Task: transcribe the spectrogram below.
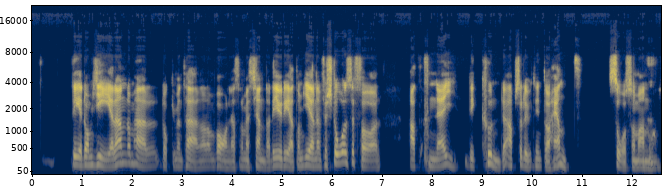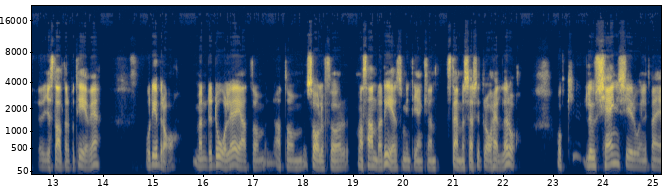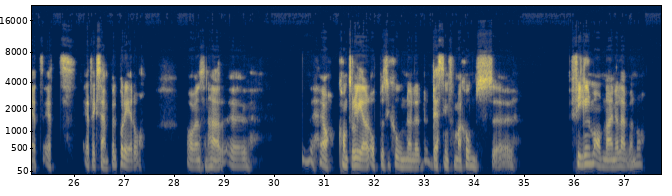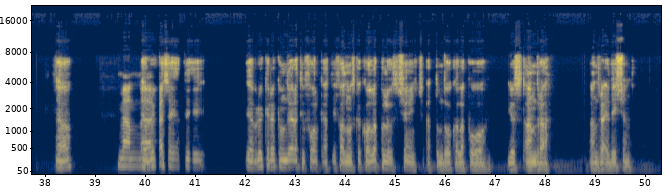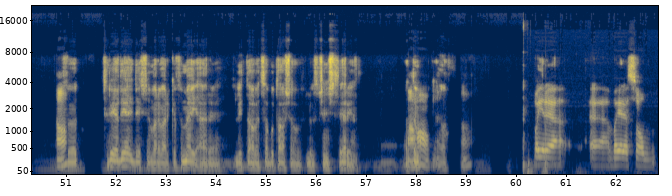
det de ger en, de här dokumentärerna, de vanligaste, de mest kända, det är ju det att de ger en en förståelse för att nej, det kunde absolut inte ha hänt så som man gestaltade på tv. Och det är bra. Men det dåliga är att de, att de saluför massa andra idéer som inte egentligen stämmer särskilt bra heller då. Och Loose Change är då enligt mig ett, ett, ett exempel på det då. Av en sån här eh, ja, kontrollerad opposition eller desinformationsfilm eh, om 9-11 då. ja. Men Jag eh, brukar säga att det, jag brukar rekommendera till folk att ifall de ska kolla på Loose Change, att de då kollar på just andra, andra edition. ja, För tredje edition, vad det verkar för mig, är eh, lite av ett sabotage av Loose Change-serien. Jaha, okej. ja, Vad är det, eh, vad är det som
